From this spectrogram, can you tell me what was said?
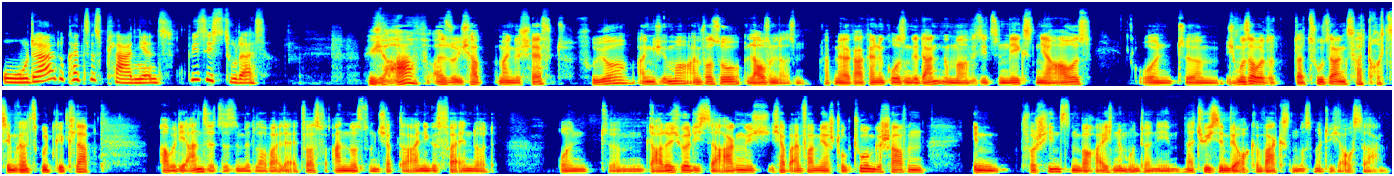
oder du kannst es planen, Jens. Wie siehst du das? Ja, also ich habe mein Geschäft früher eigentlich immer einfach so laufen lassen. Habe mir ja gar keine großen Gedanken gemacht, wie sieht's im nächsten Jahr aus. Und ähm, ich muss aber dazu sagen, es hat trotzdem ganz gut geklappt. Aber die Ansätze sind mittlerweile etwas anders und ich habe da einiges verändert. Und ähm, dadurch würde ich sagen, ich, ich habe einfach mehr Strukturen geschaffen in verschiedensten Bereichen im Unternehmen. Natürlich sind wir auch gewachsen, muss man natürlich auch sagen.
